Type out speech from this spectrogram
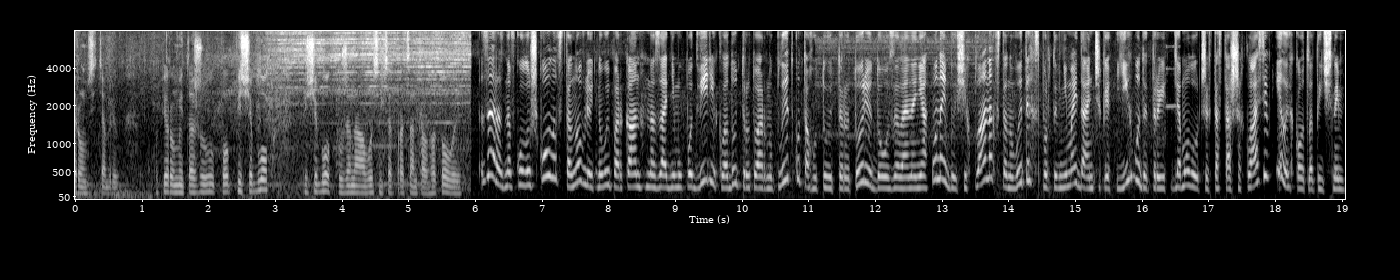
1 сентябрю. По первому этажу, по пищеблок, пищеблок уже на 80% готовий. Зараз навколо школи встановлюють новий паркан. На задньому подвір'ї кладуть тротуарну плитку та готують територію до озеленення. У найближчих планах встановити спортивні майданчики. Їх буде три для молодших та старших класів і легкоатлетичний.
